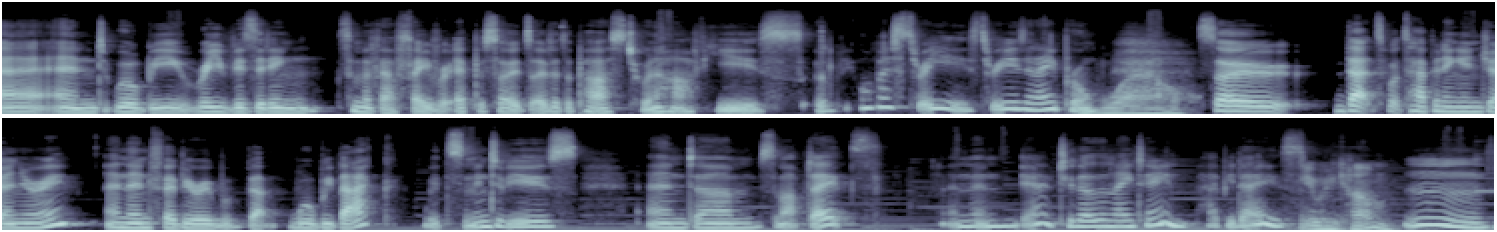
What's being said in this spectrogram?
Uh, and we'll be revisiting some of our favorite episodes over the past two and a half years. It'll be almost three years, three years in April. Wow. So that's what's happening in January. And then February, we'll be back, we'll be back with some interviews and um, some updates. And then, yeah, 2018. Happy days. Here we come. Mm.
